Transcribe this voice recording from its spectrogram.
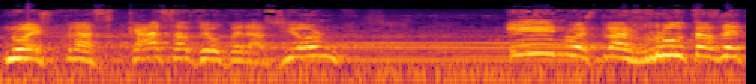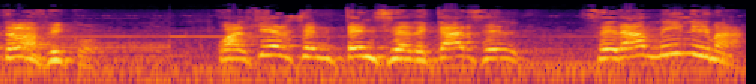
nuestras casas de operación y nuestras rutas de tráfico. Cualquier sentencia de cárcel será mínima.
